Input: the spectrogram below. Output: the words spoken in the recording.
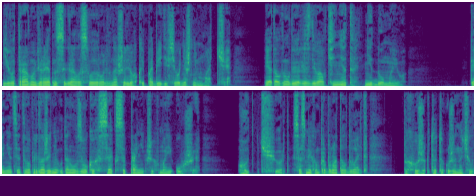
его травма, вероятно, сыграла свою роль в нашей легкой победе в сегодняшнем матче. Я толкнул дверь раздевалки. «Нет, не думаю». Конец этого предложения утонул в звуках секса, проникших в мои уши. «Вот черт!» — со смехом пробормотал Двайт. «Похоже, кто-то уже начал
